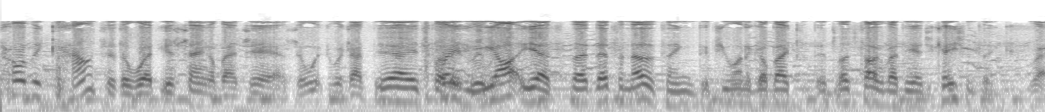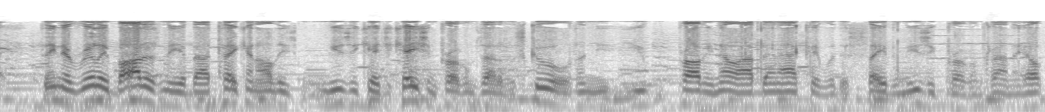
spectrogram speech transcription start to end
totally counter to what you're saying about jazz, which, which I Yeah, it's totally crazy. We all yes, that, that's another thing. If you want to go back to, let's talk about the education thing. Right. The thing that really bothers me about taking all these music education programs out of the schools, and you, you probably know I've been active with this Save the Music program, trying to help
